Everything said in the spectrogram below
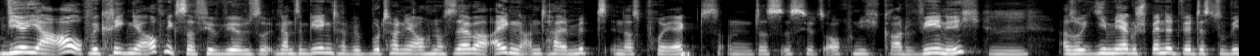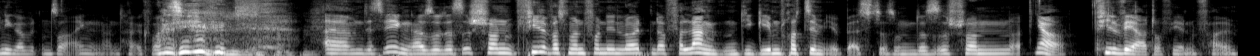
Wir ja auch, wir kriegen ja auch nichts dafür. Wir ganz im Gegenteil, wir buttern ja auch noch selber Eigenanteil mit in das Projekt und das ist jetzt auch nicht gerade wenig. Also je mehr gespendet wird, desto weniger wird unser Eigenanteil quasi. ähm, deswegen, also das ist schon viel, was man von den Leuten da verlangt und die geben trotzdem ihr Bestes und das ist schon ja viel wert auf jeden Fall.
